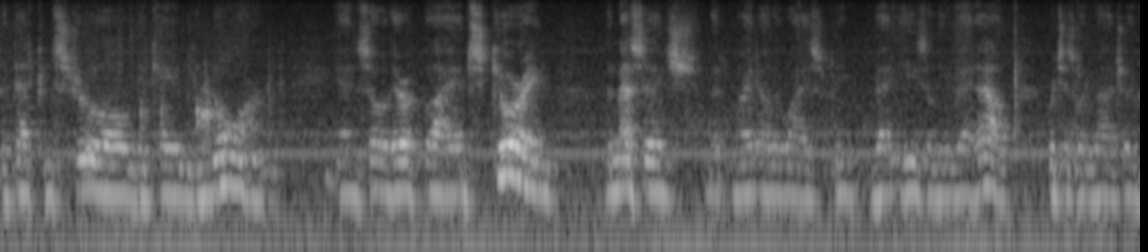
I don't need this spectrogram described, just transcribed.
that that construal became the norm? And so thereby obscuring the message that might otherwise be read, easily read out, which is what Roger and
